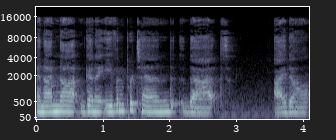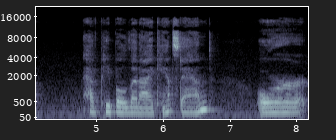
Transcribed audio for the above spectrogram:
and i'm not going to even pretend that i don't have people that i can't stand or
